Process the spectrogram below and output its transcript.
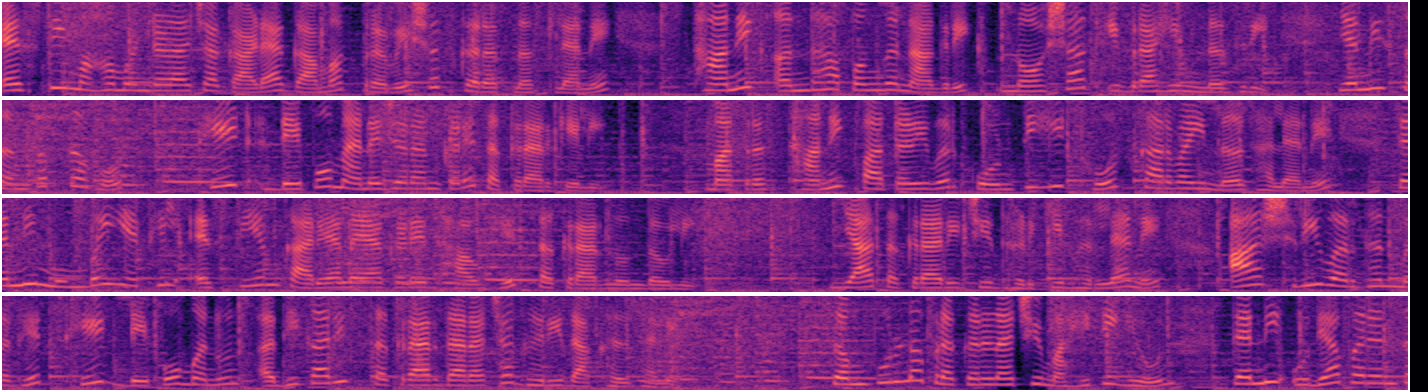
एस टी महामंडळाच्या गाड्या गामात प्रवेशच करत नसल्याने स्थानिक अंध अपंग नागरिक नौशाद इब्राहिम नझरी यांनी संतप्त होत थेट डेपो मॅनेजरांकडे तक्रार केली. मात्र स्थानिक पातळीवर कोणतीही ठोस कारवाई न झाल्याने त्यांनी मुंबई येथील एसटीएम कार्यालयाकडे धाव घेत तक्रार नोंदवली. या तक्रारीची धडकी भरल्याने आज श्रीवर्धनमध्ये थेट डेपो म्हणून अधिकारीच तक्रारदाराच्या घरी दाखल झाले. संपूर्ण प्रकरणाची माहिती घेऊन त्यांनी उद्यापर्यंत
